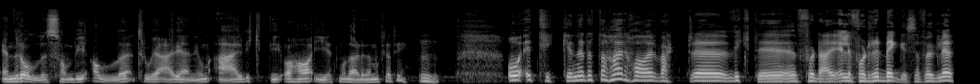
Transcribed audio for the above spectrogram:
en rolle som vi alle tror jeg er enige om er viktig å ha i et moderne demokrati. Mm. Og etikken i dette her har vært uh, viktig for deg, eller for dere begge selvfølgelig.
